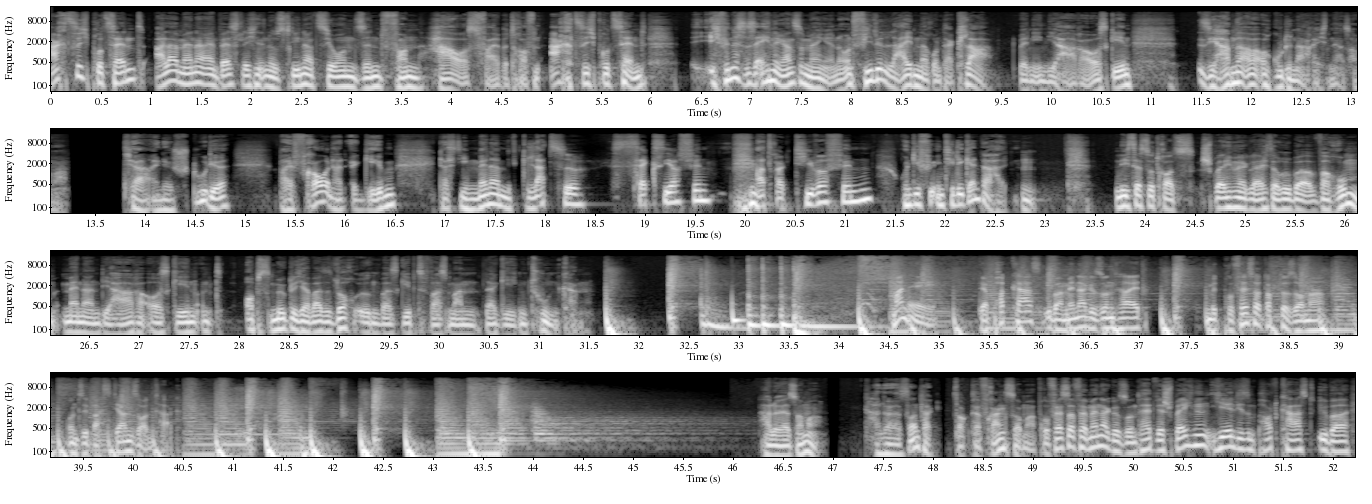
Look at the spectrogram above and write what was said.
80 Prozent aller Männer in westlichen Industrienationen sind von Haarausfall betroffen. 80 Prozent. Ich finde, es ist echt eine ganze Menge. Ne? Und viele leiden darunter, klar, wenn ihnen die Haare ausgehen. Sie haben da aber auch gute Nachrichten, Herr Sommer. Tja, eine Studie bei Frauen hat ergeben, dass die Männer mit Glatze sexier finden, attraktiver finden und die für intelligenter halten. Hm. Nichtsdestotrotz sprechen wir gleich darüber, warum Männern die Haare ausgehen und ob es möglicherweise doch irgendwas gibt, was man dagegen tun kann. Mann ey, der Podcast über Männergesundheit mit Professor Dr. Sommer und Sebastian Sonntag. Hallo Herr Sommer. Hallo Herr Sonntag. Dr. Frank Sommer, Professor für Männergesundheit. Wir sprechen hier in diesem Podcast über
